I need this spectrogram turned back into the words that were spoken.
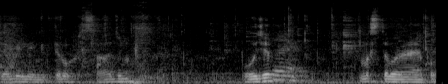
જમી લે મિત્રો સાંજનું ભોજન મસ્ત બનાવ્યા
